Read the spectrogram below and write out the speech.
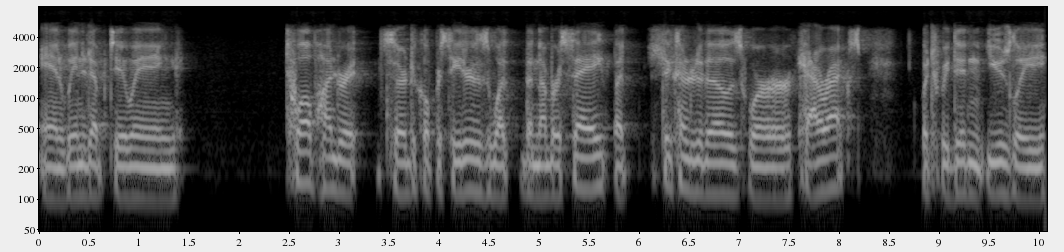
And we ended up doing 1,200 surgical procedures, what the numbers say, but 600 of those were cataracts, which we didn't usually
